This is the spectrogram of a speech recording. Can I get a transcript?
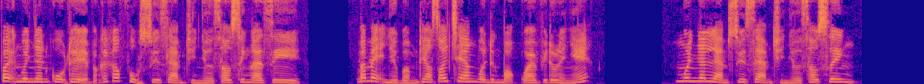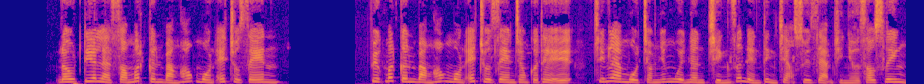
Vậy nguyên nhân cụ thể và cách khắc phục suy giảm trí nhớ sau sinh là gì? Ba mẹ nhớ bấm theo dõi trang và đừng bỏ qua video này nhé. Nguyên nhân làm suy giảm trí nhớ sau sinh Đầu tiên là do mất cân bằng hormone estrogen. Việc mất cân bằng hormone estrogen trong cơ thể chính là một trong những nguyên nhân chính dẫn đến tình trạng suy giảm trí nhớ sau sinh.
